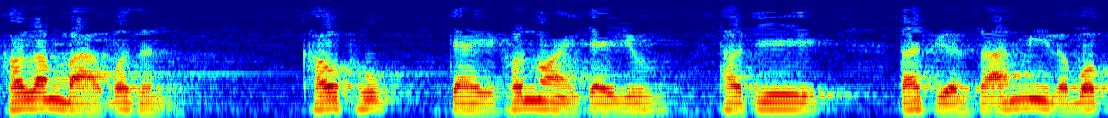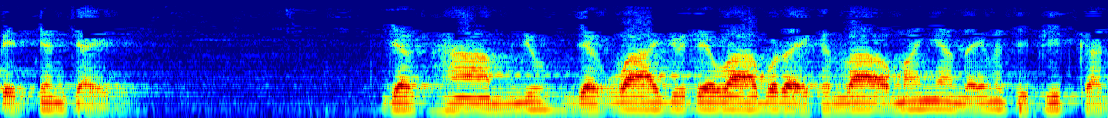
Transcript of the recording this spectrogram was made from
เขาลำบากบ่สันเขาทุกข์ใจเขาน้อยใจอยู่เท่าที่ตาเกือนสามีหรือบ่เป็ดจังใจ อยากหามอยู่อยากว่าอยู่แต่ว่าบ่ได้กันว่าออกมาย่ำไหนมันสิพิษกัน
